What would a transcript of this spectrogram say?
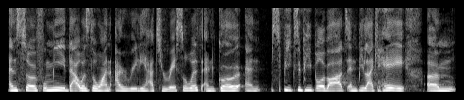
And so for me, that was the one I really had to wrestle with and go and speak to people about and be like, hey, um,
